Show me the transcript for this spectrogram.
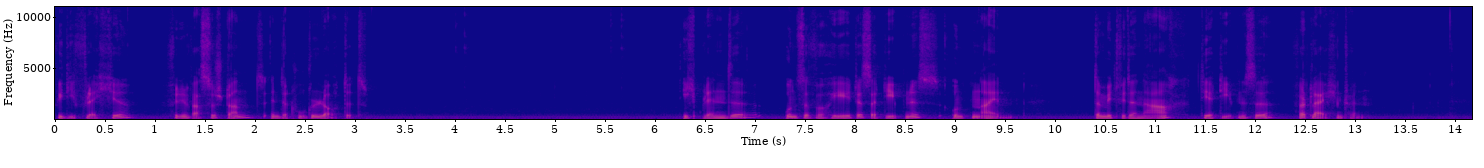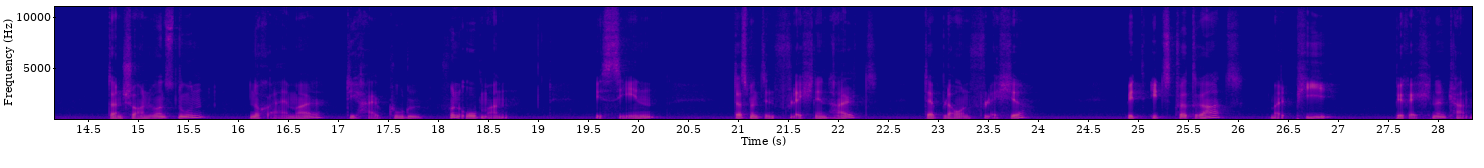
wie die Fläche für den Wasserstand in der Kugel lautet. Ich blende unser vorheriges Ergebnis unten ein, damit wir danach die Ergebnisse vergleichen können. Dann schauen wir uns nun noch einmal die Halbkugel von oben an. Wir sehen, dass man den Flächeninhalt der blauen Fläche mit x mal Pi berechnen kann.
